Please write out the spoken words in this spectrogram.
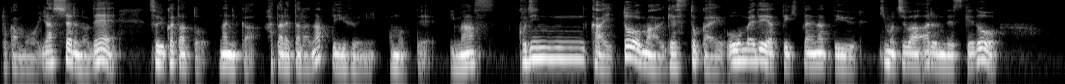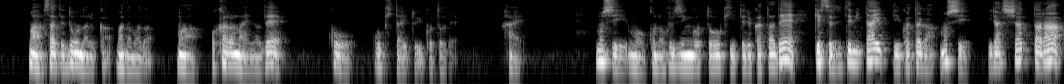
とかもいらっしゃるのでそういう方と何か働れたらなっていうふうに思っています。個人会と、まあ、ゲスト会多めでやっていきたいなっていう気持ちはあるんですけどまあさてどうなるかまだまだまあわからないのでこうご期待ということで。はい。もしもうこの婦人ごとを聞いてる方でゲストで出てみたいっていう方がもしいらっしゃったら、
